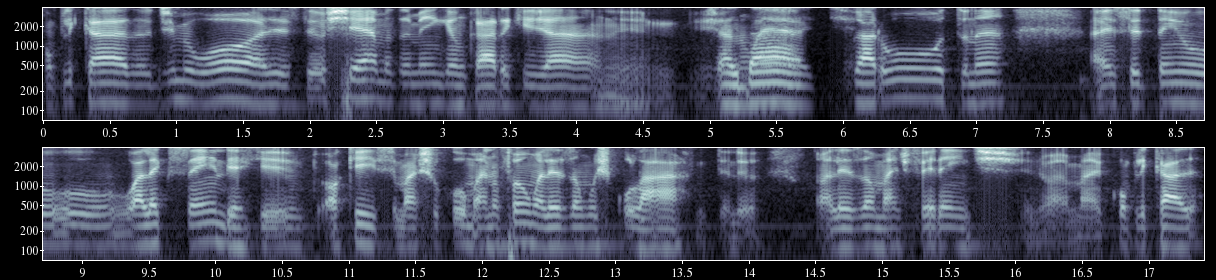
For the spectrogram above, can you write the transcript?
Complicado. Jimmy Ward, tem o Sherman também, que é um cara que já, já não é idade. é garoto, né? Aí você tem o, o, Alexander, que, ok, se machucou, mas não foi uma lesão muscular, entendeu? Uma lesão mais diferente, mais complicada.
